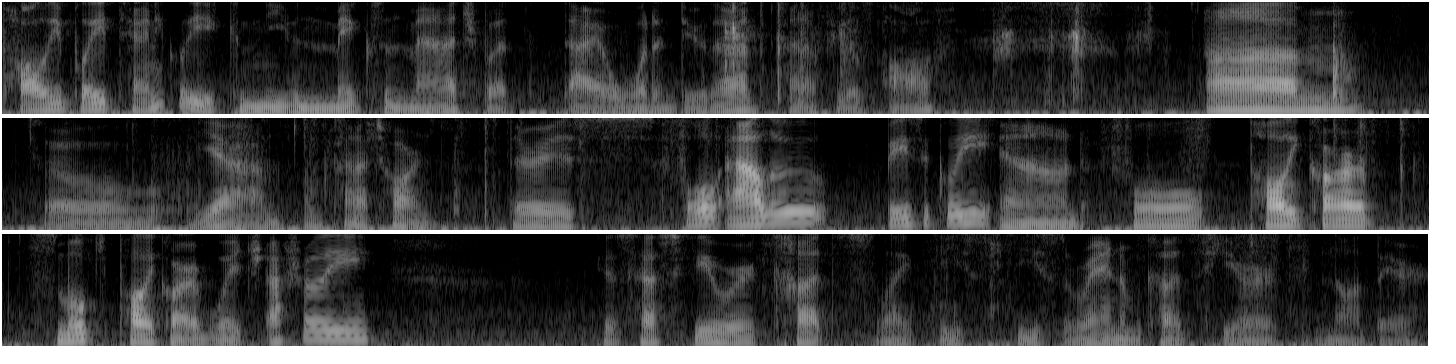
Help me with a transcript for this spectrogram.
poly plate. Technically, you can even mix and match, but I wouldn't do that. Kind of feels off. Um, so yeah, I'm, I'm kind of torn. There is full alu, basically, and full polycarb smoky polycarb, which actually because has fewer cuts, like these these random cuts here not there.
